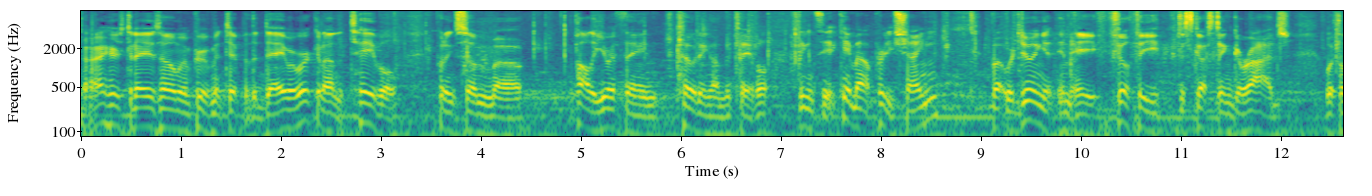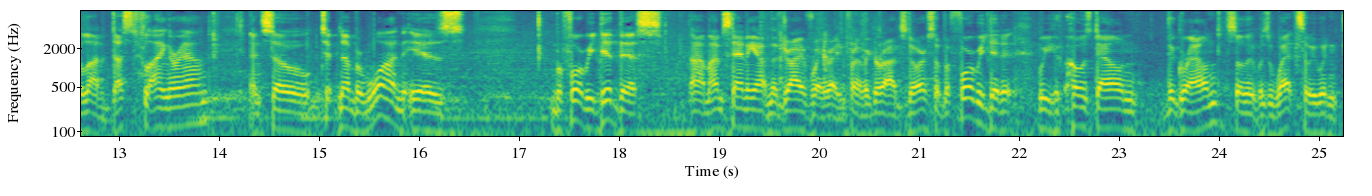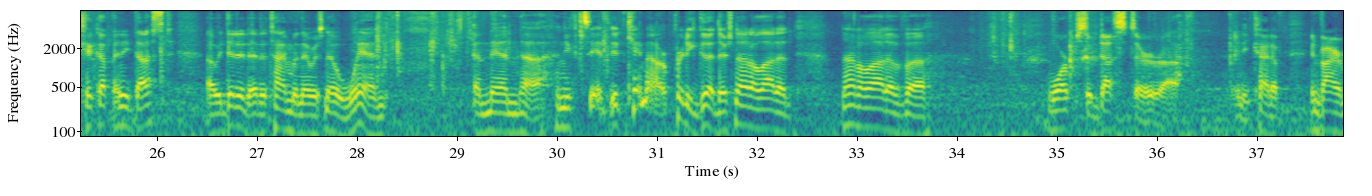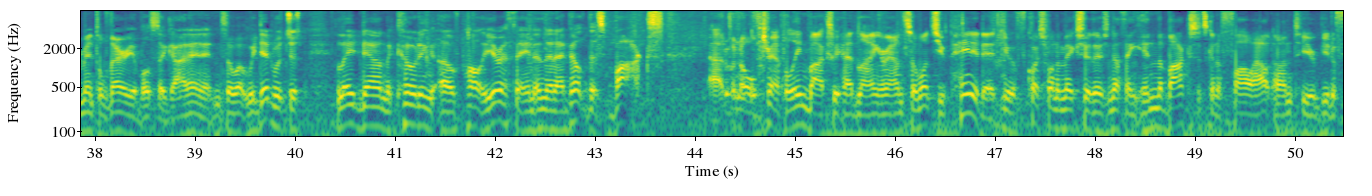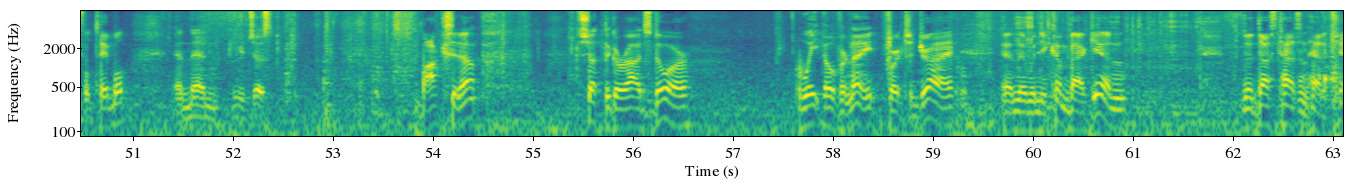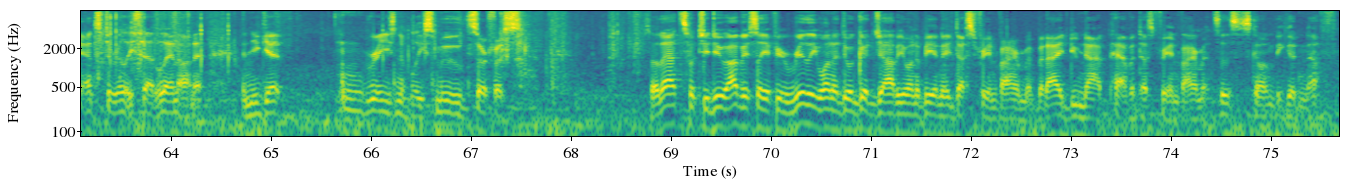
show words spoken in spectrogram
All right, here's today's home improvement tip of the day. We're working on the table, putting some uh, polyurethane coating on the table. So you can see it came out pretty shiny, but we're doing it in a filthy, disgusting garage with a lot of dust flying around. And so tip number one is, before we did this, um, I'm standing out in the driveway right in front of the garage door. So before we did it, we hosed down the ground so that it was wet so we wouldn't kick up any dust. Uh, we did it at a time when there was no wind. And then, uh, and you can see it, it came out pretty good. There's not a lot of, not a lot of uh, warps or dust or uh, any kind of environmental variables that got in it. And so what we did was just laid down the coating of polyurethane and then I built this box out of an old trampoline box we had lying around. So once you painted it, you of course want to make sure there's nothing in the box that's going to fall out onto your beautiful table. And then you just box it up, shut the garage door, wait overnight for it to dry, and then when you come back in, the dust hasn't had a chance to really settle in on it, and you get reasonably smooth surface. So that's what you do. Obviously, if you really want to do a good job, you want to be in a dust-free environment, but I do not have a dust-free environment, so this is going to be good enough.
